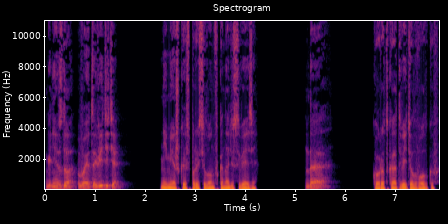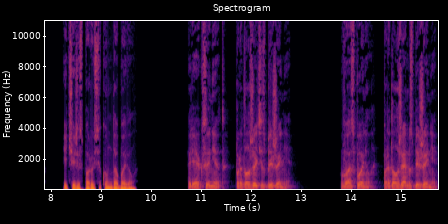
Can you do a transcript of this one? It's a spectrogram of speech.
«Гнездо, вы это видите?» Не мешкая спросил он в канале связи. «Да», — коротко ответил Волков и через пару секунд добавил. «Реакции нет. Продолжайте сближение». «Вас понял. Продолжаем сближение».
